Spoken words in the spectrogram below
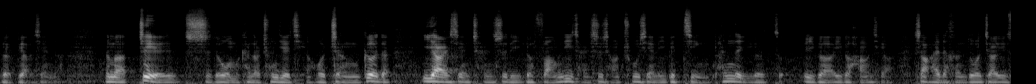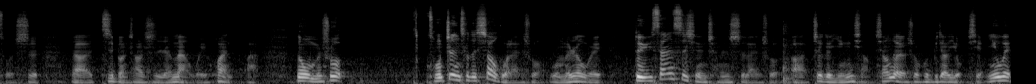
个表现的。那么这也使得我们看到春节前后整个的一二线城市的一个房地产市场出现了一个井喷的一个走一个一个行情啊。上海的很多交易所是呃基本上是人满为患的啊。那我们说从政策的效果来说，我们认为。对于三四线城市来说啊，这个影响相对来说会比较有限，因为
